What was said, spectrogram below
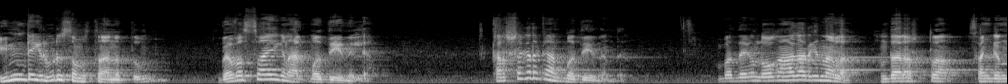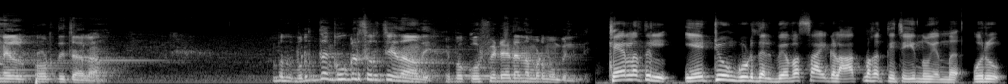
ഇന്ത്യയിൽ ഒരു സംസ്ഥാനത്തും വ്യവസായികൾ ആത്മഹത്യ ചെയ്യുന്നില്ല. കർഷകരൊക്കെ ആത്മഹത്യ ചെയ്യുന്നുണ്ട്. അപ്പൊ അദ്ദേഹം ലോകമാകെ അറിയുന്ന ആളാ. അന്താരാഷ്ട്ര സംഘടനയിൽ പ്രവർത്തിച്ച ആളാണ്. അപ്പൊ വെറുതെ ഗൂഗിൾ സെർച്ച് ചെയ്താൽ മതി. ഇപ്പൊ കോഫി നമ്മുടെ മുമ്പിലില്ലേ? കേരളത്തിൽ ഏറ്റവും കൂടുതൽ വ്യവസായികൾ ആത്മഹത്യ ചെയ്യുന്നു എന്ന് ഒരു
